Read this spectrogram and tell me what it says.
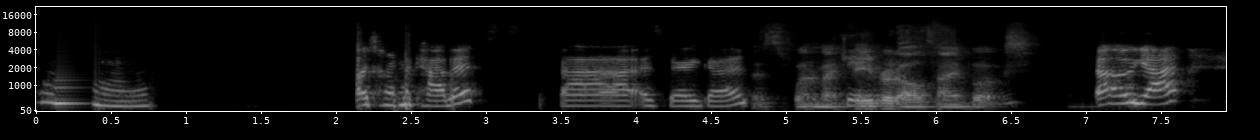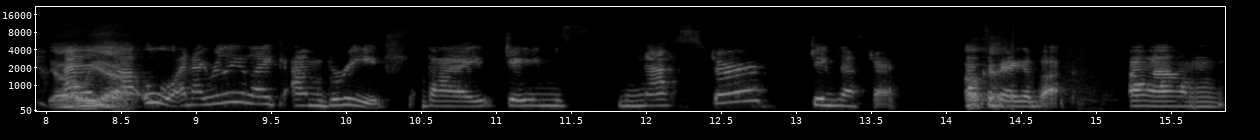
hmm. Atomic Habits uh, is very good. That's one of my James, favorite all time books. Oh yeah. Oh and, yeah. Uh, oh, and I really like um Breathe by James Nestor. James Nestor. That's Okay. a very good book. Um,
